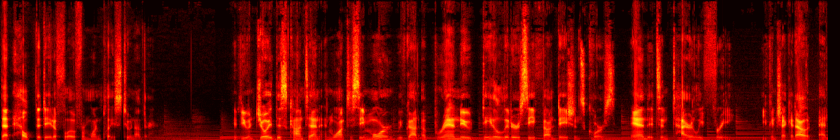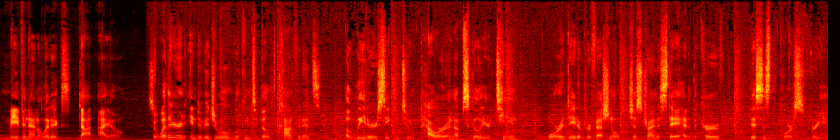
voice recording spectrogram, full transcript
that help the data flow from one place to another. If you enjoyed this content and want to see more, we've got a brand new Data Literacy Foundations course, and it's entirely free. You can check it out at mavenanalytics.io. So, whether you're an individual looking to build confidence, a leader seeking to empower and upskill your team, or a data professional just trying to stay ahead of the curve, this is the course for you.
